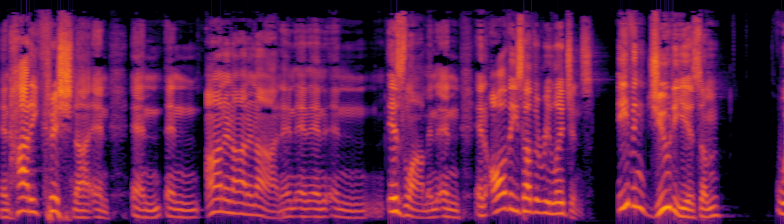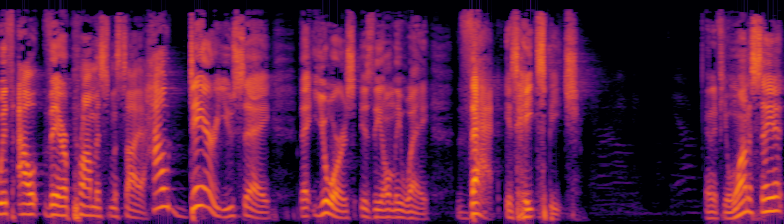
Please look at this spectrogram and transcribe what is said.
and Hare Krishna and, and, and on and on and on, and, and, and, and Islam and, and, and all these other religions, even Judaism without their promised Messiah. How dare you say that yours is the only way? That is hate speech. And if you want to say it,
